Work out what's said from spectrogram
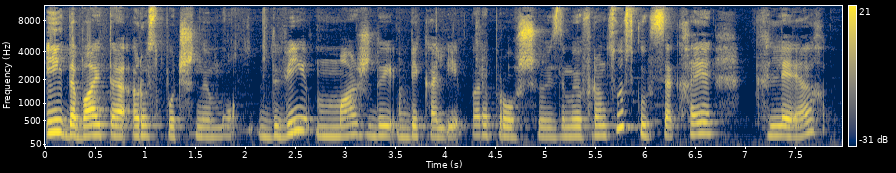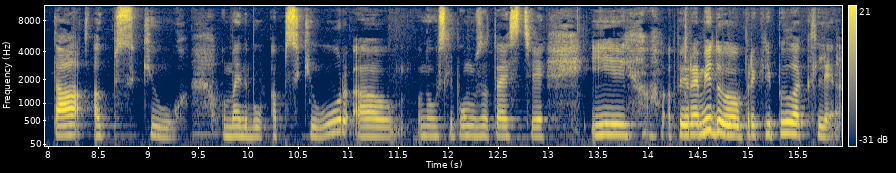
І давайте розпочнемо. Дві мажди бекалі. Перепрошую за мою французьку секре клер та обскюр. У мене був обскюр ну, у сліпому затесті, і піраміду прикріпила клер.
